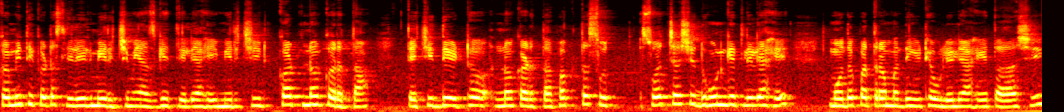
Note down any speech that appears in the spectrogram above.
कमी तिखट असलेली मिरची मी आज घेतलेली आहे. मिरची कट न करता त्याची देठं न काढता फक्त स्व स्वच्छ अशी धुवून घेतलेली आहे. मोदकपात्रामध्ये ठेवलेली आहे तळाशी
